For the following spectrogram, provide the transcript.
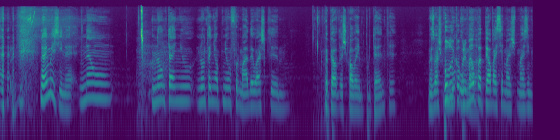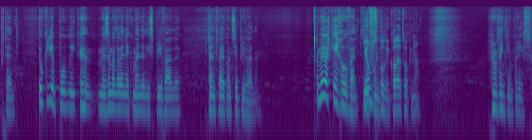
não, imagina. Não, não, tenho, não tenho opinião formada. Eu acho que o papel da escola é importante, mas eu acho que o, Pública meu- ou o meu papel vai ser mais, mais importante. Eu queria pública, mas a Madalena que manda disse privada, portanto vai acontecer privada. Mas eu acho que é irrelevante. E homeschooling, qual é a tua opinião? Eu não tenho tempo para isso.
